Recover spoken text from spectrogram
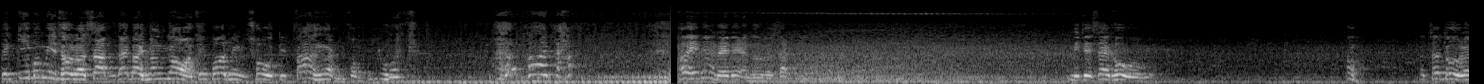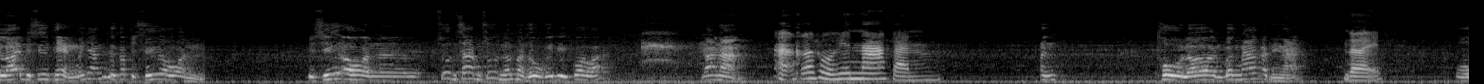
ตะกี้บ่มีโทรศัพท์ได้ใบย่อๆที่พ่อหนึ่งโชว์ติดฟ้าเหือนผมพี่ยุทธพ่อจ้าเฮ้ยนั่งได้ได้อันโทรศัพท์ มีแต่ใส่โทรเอ้าถ้าถูกละลายไปซื้อแผงไม่ยังคือก็ไปซื้อเอาอัน ไปซื้อเอาอันชุนซ้ำชุนนั้นมาถูกก็ดีกว่าวะน่าน่ะอะก็โทรเห็นหน้ากัน อันโทรแล้วอันเบื้องหน้ากันนี่นะเลยโอ้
